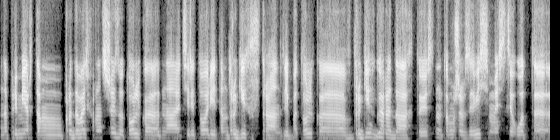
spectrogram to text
например, там, продавать франшизу только на территории там, других стран, либо только в других городах. То есть ну, там уже в зависимости от э,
